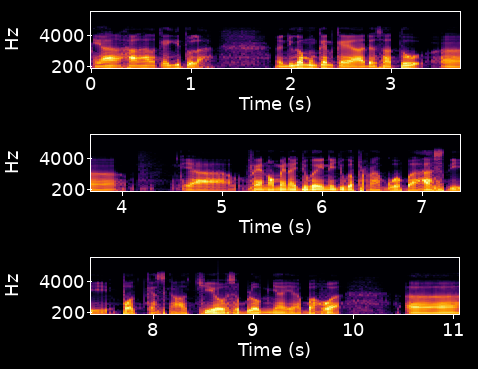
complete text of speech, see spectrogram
Ya hal-hal kayak gitulah. Dan juga mungkin kayak ada satu uh, ya fenomena juga ini juga pernah gue bahas di podcast Ngalcio sebelumnya ya bahwa uh,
